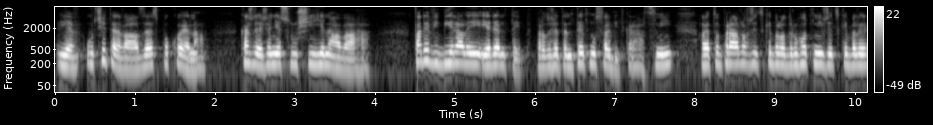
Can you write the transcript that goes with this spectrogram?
je v určité váze spokojená. Každé ženě sluší jiná váha. Tady vybírali jeden typ, protože ten typ musel být krásný, ale to prádlo vždycky bylo druhotný, vždycky byly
